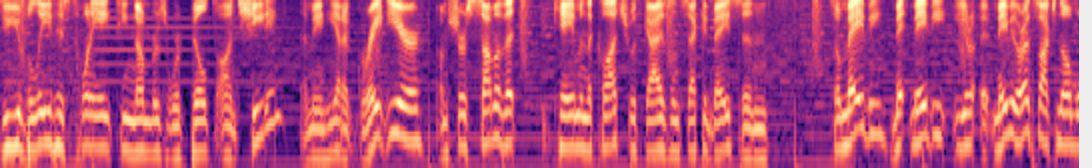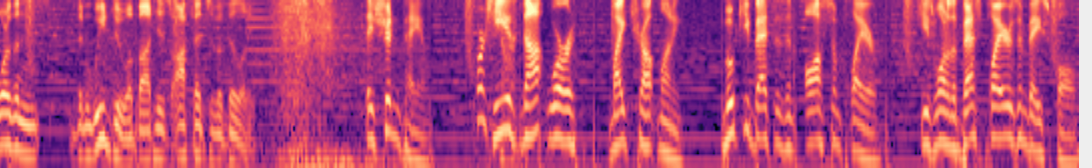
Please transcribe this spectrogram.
Do you believe his 2018 numbers were built on cheating? I mean, he had a great year. I'm sure some of it came in the clutch with guys on second base, and so maybe, maybe you know, maybe the Red Sox know more than than we do about his offensive ability. They shouldn't pay him. Of course, he is not worth Mike Trout money. Mookie Betts is an awesome player. He's one of the best players in baseball.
